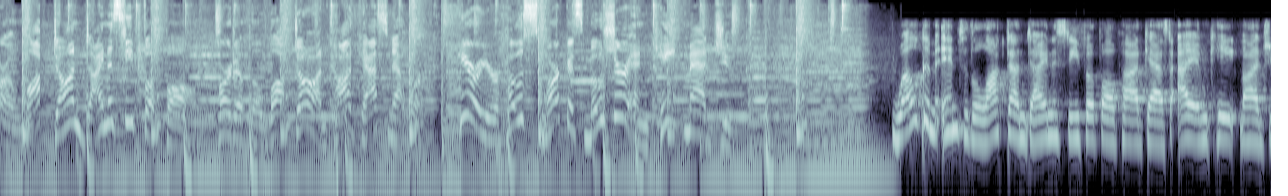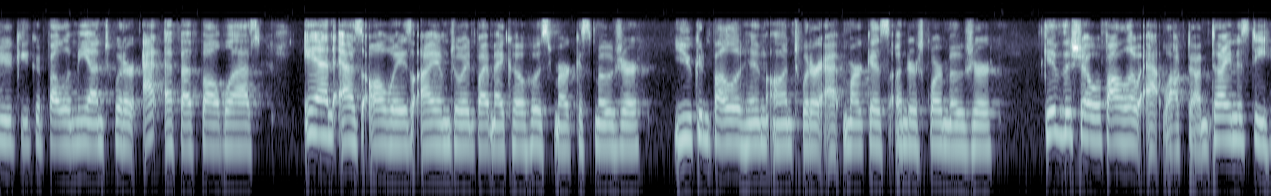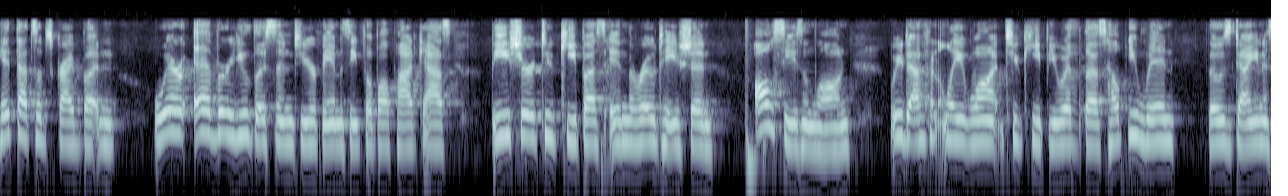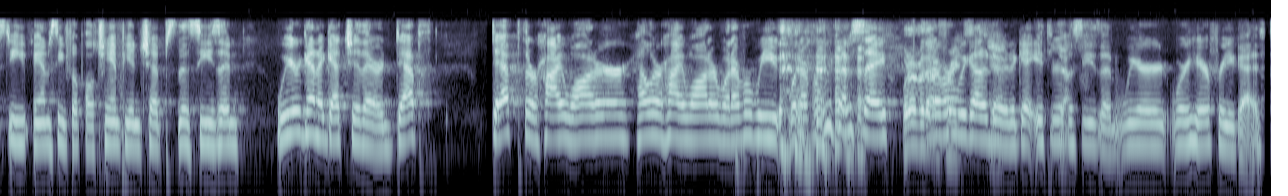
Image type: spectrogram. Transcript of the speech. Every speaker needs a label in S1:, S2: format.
S1: are Locked On Dynasty Football, part of the Locked On Podcast Network. Here are your hosts, Marcus Mosher and Kate Magdziuk.
S2: Welcome into the Locked On Dynasty Football Podcast. I am Kate Magdziuk. You could follow me on Twitter at FFBallBlast. And as always, I am joined by my co-host Marcus Mosher. You can follow him on Twitter at Marcus underscore Mosher. Give the show a follow at Locked On Dynasty. Hit that subscribe button wherever you listen to your fantasy football podcast. Be sure to keep us in the rotation all season long. We definitely want to keep you with us, help you win those dynasty fantasy football championships this season. We're going to get you there. Depth depth or high water, hell or high water, whatever we whatever we got to say,
S3: whatever,
S2: whatever
S3: phrase,
S2: we got to
S3: yeah.
S2: do to get you through
S3: yeah.
S2: the season. We're we're here for you guys.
